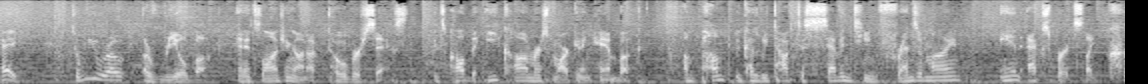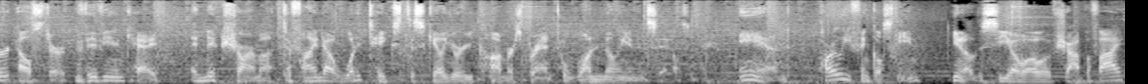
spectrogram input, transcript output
Hey, so we wrote a real book and it's launching on October 6th. It's called the E Commerce Marketing Handbook. I'm pumped because we talked to 17 friends of mine and experts like Kurt Elster, Vivian Kaye, and Nick Sharma to find out what it takes to scale your e commerce brand to 1 million in sales. And Harley Finkelstein, you know, the COO of Shopify,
